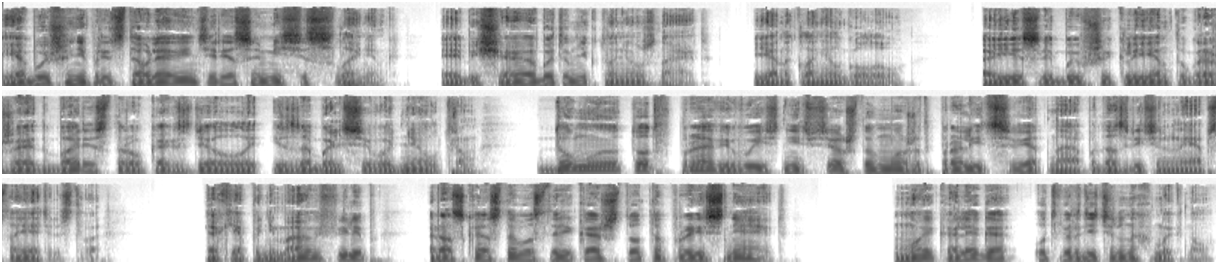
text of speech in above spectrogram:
Я больше не представляю интереса миссис Сленнинг, и обещаю, об этом никто не узнает. Я наклонил голову. А если бывший клиент угрожает баристеру, как сделала Изабель сегодня утром, думаю, тот вправе выяснить все, что может пролить свет на подозрительные обстоятельства. Как я понимаю, Филипп, рассказ того старика что-то проясняет. Мой коллега утвердительно хмыкнул.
